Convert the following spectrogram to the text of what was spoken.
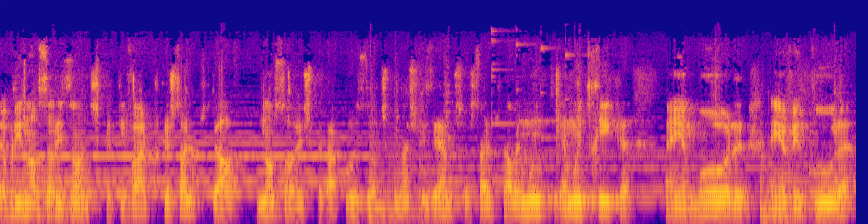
abrir novos horizontes, cativar, porque a história de Portugal, não só este espetáculo, mas os outros que nós fizemos, a história de Portugal é muito, é muito rica em amor, em aventura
